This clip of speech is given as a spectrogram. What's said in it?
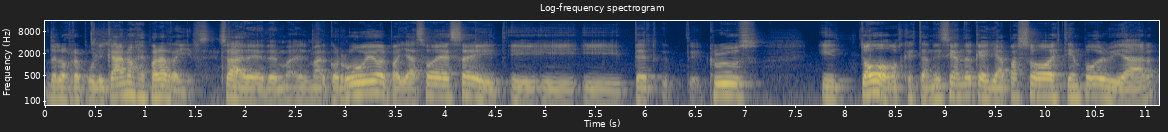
de los republicanos es para reírse. O sea, de, el Marco Rubio, el payaso ese y, y, Ted Cruz y todos que están diciendo que ya pasó, es tiempo de olvidar,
